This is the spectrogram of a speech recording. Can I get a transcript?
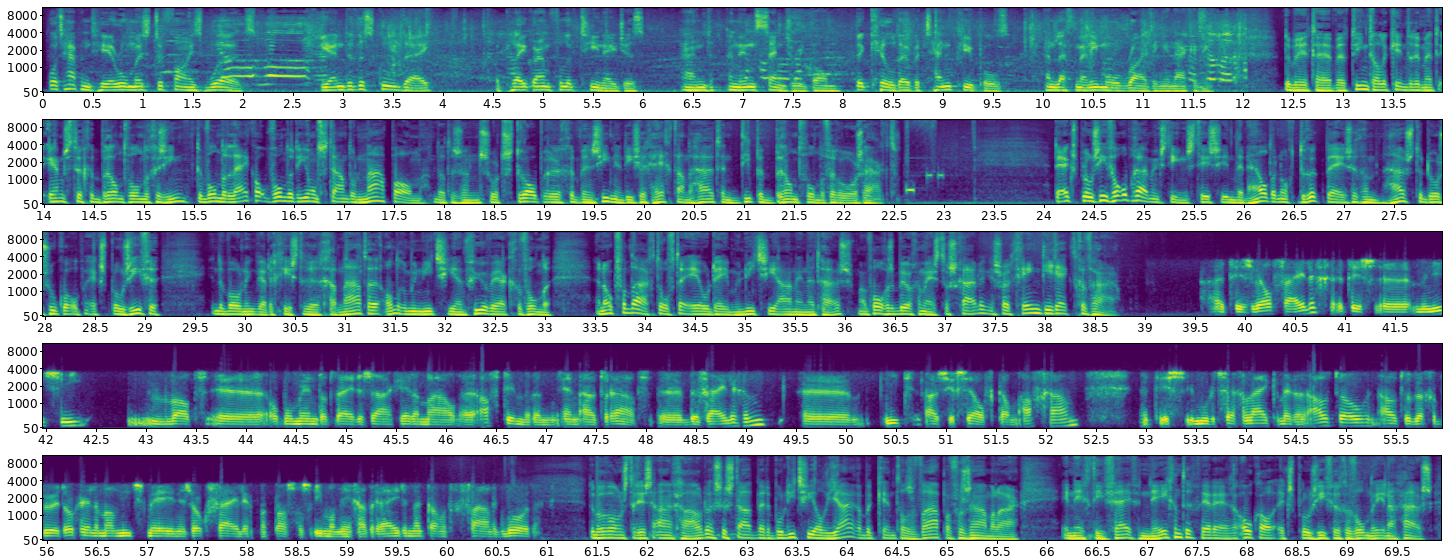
What happened here almost defies words. The end of the school day, a playground full of teenagers and an incendiary bomb that killed over 10 pupils and left many more writhing in agony. De Britten hebben tientallen kinderen met ernstige brandwonden gezien. De wonden lijken op wonden die ontstaan door napalm. Dat is een soort stroperige benzine die zich hecht aan de huid en diepe brandwonden veroorzaakt. De explosieve opruimingsdienst is in Den Helder nog druk bezig een huis te doorzoeken op explosieven. In de woning werden gisteren granaten, andere munitie en vuurwerk gevonden. En ook vandaag trof de EOD munitie aan in het huis. Maar volgens burgemeester Schuiling is er geen direct gevaar. Het is wel veilig. Het is uh, munitie wat uh, op het moment dat wij de zaak helemaal uh, aftimmeren en uiteraard beveiligen, niet uit zichzelf kan afgaan. Het is, je moet het vergelijken met een auto. Een auto, daar gebeurt ook helemaal niets mee en is ook veilig. Maar pas als er iemand in gaat rijden, dan kan het gevaarlijk worden. De bewoonster is aangehouden. Ze staat bij de politie al jaren bekend als wapenverzamelaar. In 1995 werden er ook al explosieven gevonden in haar huis.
